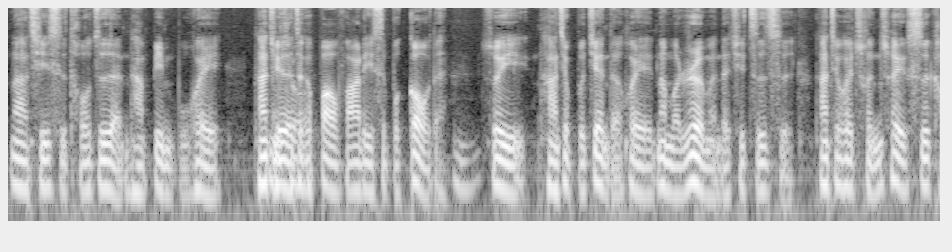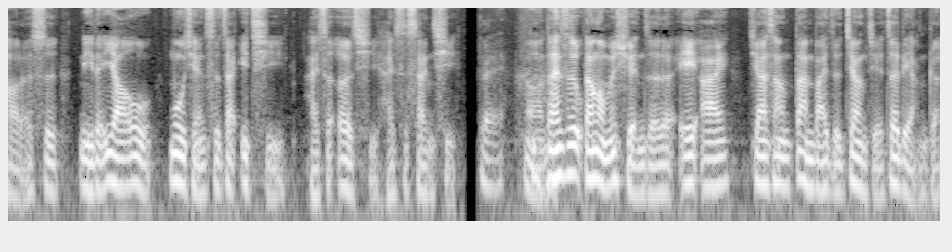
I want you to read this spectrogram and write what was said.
那其实投资人他并不会，他觉得这个爆发力是不够的，所以他就不见得会那么热门的去支持，他就会纯粹思考的是你的药物目前是在一期。还是二期还是三期？对啊，但是当我们选择了 AI 加上蛋白质降解这两个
